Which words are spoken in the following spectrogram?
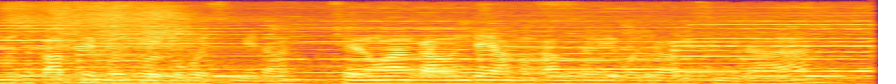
금문소 카페 모습을 보고 있습니다. 조용한 가운데 한번 감상해 보도록 하겠습니다.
